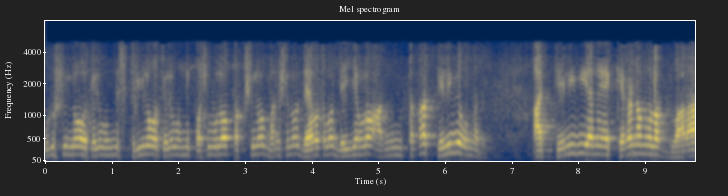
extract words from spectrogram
పురుషులో తెలివి ఉంది స్త్రీలో తెలివి ఉంది పశువులో పక్షిలో మనిషిలో దేవతలో దెయ్యంలో అంతటా తెలివి ఉన్నది. ఆ తెలివి అనే కిరణముల ద్వారా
